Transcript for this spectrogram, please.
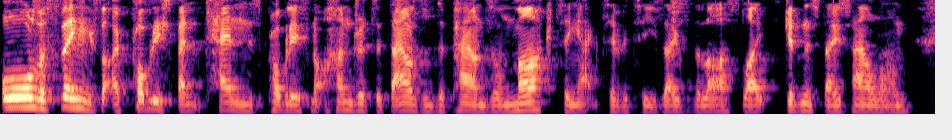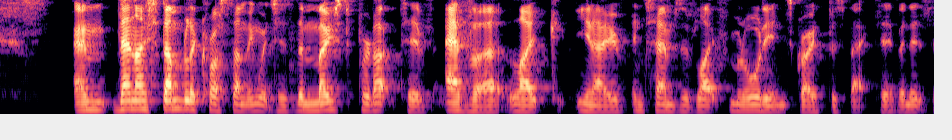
All the things that I've probably spent tens, probably if not hundreds of thousands of pounds on marketing activities over the last like goodness knows how long and then I stumble across something which is the most productive ever, like you know, in terms of like from an audience growth perspective, and it's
